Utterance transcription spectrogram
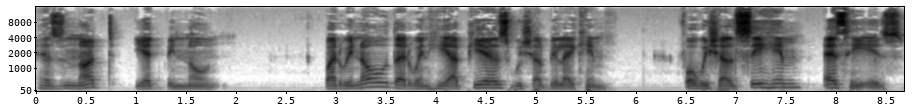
has not yet been known. But we know that when he appears, we shall be like him, for we shall see him as he is.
